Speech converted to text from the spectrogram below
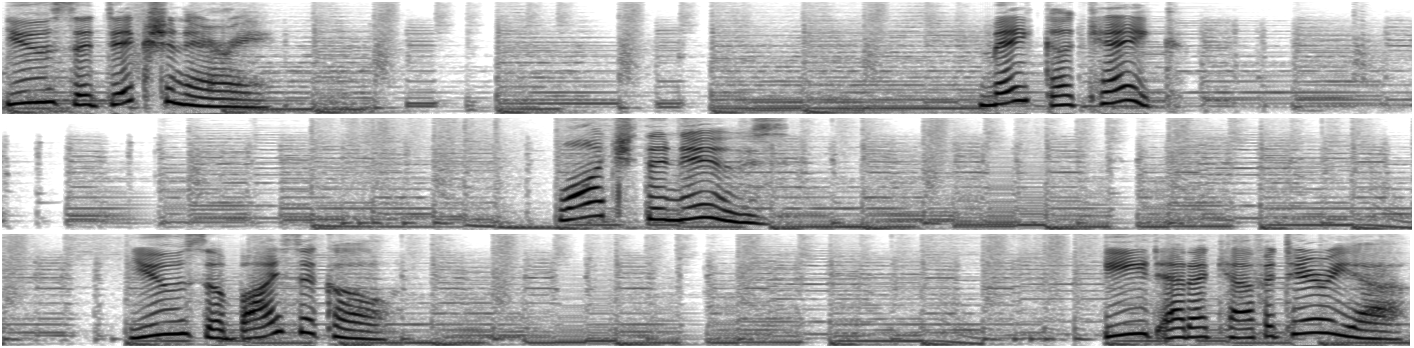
Use a dictionary. Make a cake. Watch the news. Use a bicycle. Eat at a cafeteria.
